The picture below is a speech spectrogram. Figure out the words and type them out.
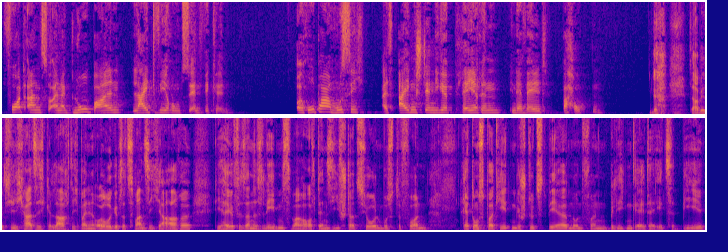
fortan zu einer globalen Leitwährung zu entwickeln. Europa muss sich als eigenständige Playerin in der Welt behaupten. Ja, da habe ich natürlich herzlich gelacht. Ich meine, den Euro gibt es 20 Jahre. Die Hälfte seines Lebens war er auf der Intensivstation, musste von Rettungspaketen gestützt werden und von billigem Geld der EZB.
